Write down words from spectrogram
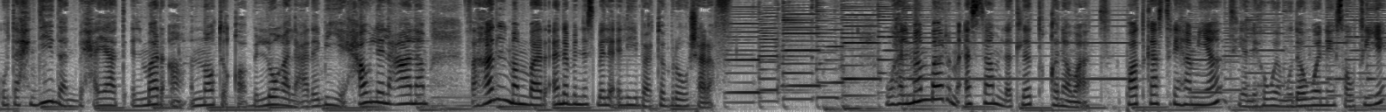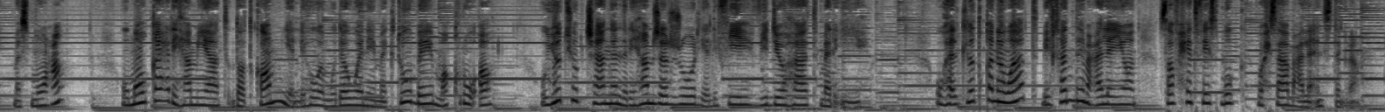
وتحديدا بحياة المرأة الناطقة باللغة العربية حول العالم فهذا المنبر أنا بالنسبة لي بعتبره شرف. وهالمنبر مقسم لثلاث قنوات. بودكاست ريهاميات يلي هو مدونة صوتية مسموعة وموقع ريهاميات dot com يلي هو مدونة مكتوبة مقروءة ويوتيوب channel ريهام جرجور يلي فيه فيديوهات مرئية. وهالثلاث قنوات بيخدم عليهم صفحة فيسبوك وحساب على إنستغرام.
